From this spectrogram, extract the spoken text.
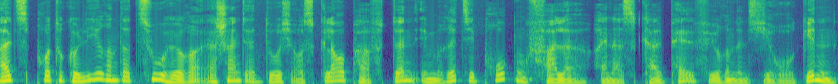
Als protokollierender Zuhörer erscheint er durchaus glaubhaft, denn im reziproken Falle einer skalpellführenden Chirurgin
